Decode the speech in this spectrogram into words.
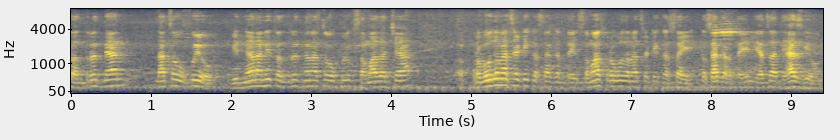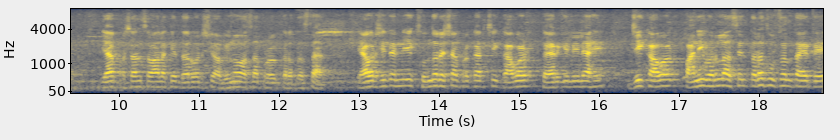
तंत्रज्ञानाचा उपयोग विज्ञान आणि तंत्रज्ञानाचा उपयोग समाजाच्या प्रबोधनासाठी कसा करता येईल समाज प्रबोधनासाठी कसा येईल कसा करता येईल याचा ध्यास घेऊन या प्रशांत सवालाखे दरवर्षी अभिनव असा प्रयोग करत असतात. यावर्षी त्यांनी एक सुंदर अशा प्रकारची कावड तयार केलेली आहे. जी कावड पाणी भरलं असेल तरच उचलता येते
